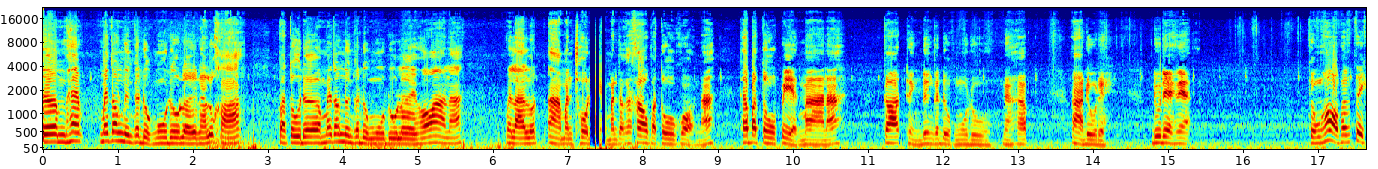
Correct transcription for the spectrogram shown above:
เดิมแทบไม่ต้องดึงกระดูกงูดูเลยนะ ลูกค้า ประตูเดิมไม่ต้องดึงกระดูกงูดูเลย เพราะว่านะ เวลารถอ่ามันชนมันจะเข้าประตูก่อนนะ ถ้าประตูเปลี่ยนมานะ ก็ถึงดึงกระดูกงูดูนะครับ อ่าดูเดดูเดเนี่ย ถุงห่อพลาสติก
